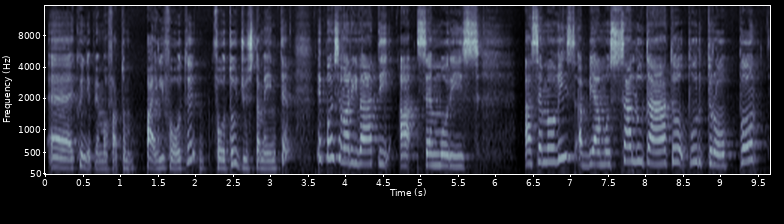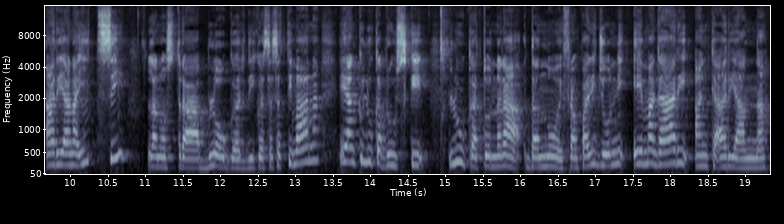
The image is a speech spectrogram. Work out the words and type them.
eh, quindi abbiamo fatto un paio di foto, foto giustamente, e poi siamo arrivati a Saint Maurice. A Saint Maurice abbiamo salutato purtroppo Ariana Izzi la nostra blogger di questa settimana, e anche Luca Bruschi. Luca tornerà da noi fra un paio di giorni e magari anche Arianna,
